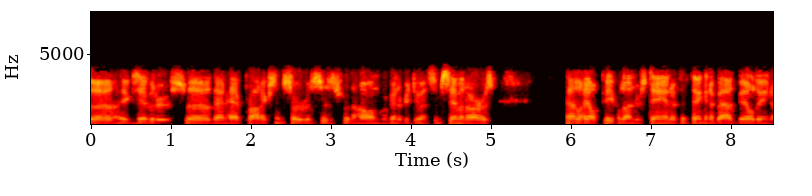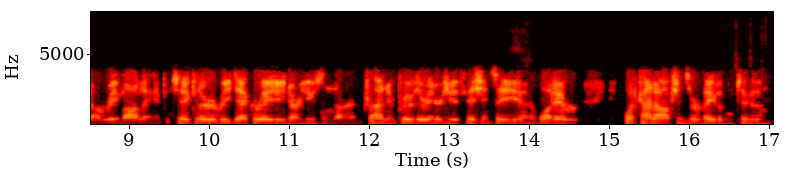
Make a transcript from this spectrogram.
uh, exhibitors uh, that have products and services for the home. We're going to be doing some seminars that'll help people understand if they're thinking about building or remodeling in particular, redecorating or using or trying to improve their energy efficiency, uh, whatever, what kind of options are available to them.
